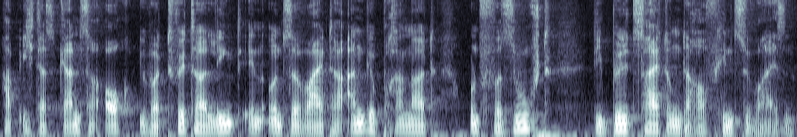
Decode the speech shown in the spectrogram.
habe ich das Ganze auch über Twitter, LinkedIn und so weiter angeprangert und versucht, die Bildzeitung darauf hinzuweisen.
